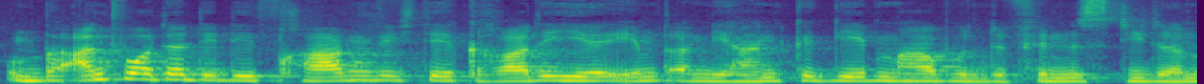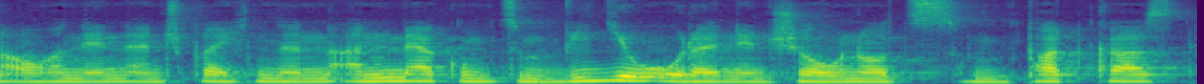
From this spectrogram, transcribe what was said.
Und beantworte dir die Fragen, die ich dir gerade hier eben an die Hand gegeben habe. Und du findest die dann auch in den entsprechenden Anmerkungen zum Video oder in den Show Notes zum Podcast.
